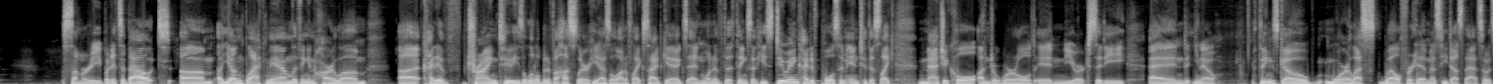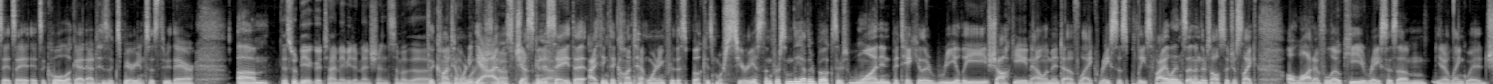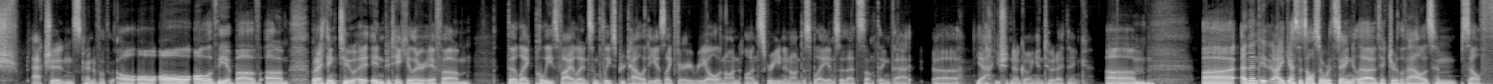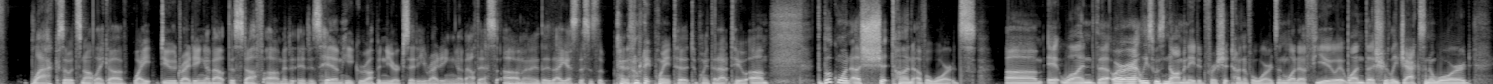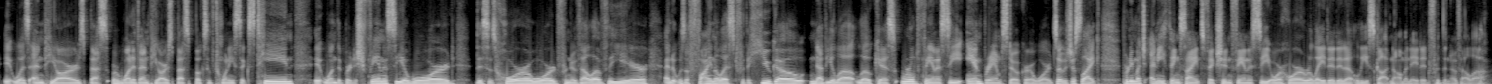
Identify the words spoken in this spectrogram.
summary but it's about um, a young black man living in harlem uh, kind of trying to he's a little bit of a hustler he has a lot of like side gigs and one of the things that he's doing kind of pulls him into this like magical underworld in new york city and you know things go more or less well for him as he does that. So it's it's a it's a cool look at at his experiences through there. Um, this would be a good time maybe to mention some of the the content, content warning. warning. Yeah, stuff. I was just going to yeah. say that I think the content warning for this book is more serious than for some of the other books. There's one in particular really shocking element of like racist police violence, and then there's also just like a lot of low key racism, you know, language actions, kind of all all all all of the above. Um, but I think too, in particular, if um, the like police violence and police brutality is like very real and on on screen and on display, and so that's something that uh, yeah, you should know going into it. I think. Um, mm-hmm. Uh, and then it, I guess it's also worth saying uh, Victor LaValle is himself black, so it's not like a white dude writing about this stuff. Um, it, it is him. He grew up in New York City writing about this. Um, mm-hmm. I guess this is the kind of the right point to to point that out too. Um, the book won a shit ton of awards. Um, it won the, or at least was nominated for a shit ton of awards and won a few. It won the Shirley Jackson Award. It was NPR's best, or one of NPR's best books of 2016. It won the British Fantasy Award. This is Horror Award for Novella of the Year. And it was a finalist for the Hugo, Nebula, Locus, World Fantasy, and Bram Stoker Award. So it was just like pretty much anything science fiction, fantasy, or horror related, it at least got nominated for the novella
